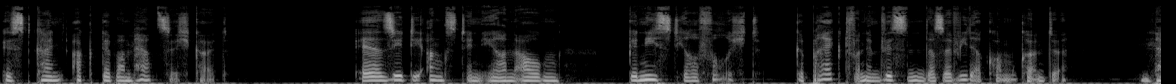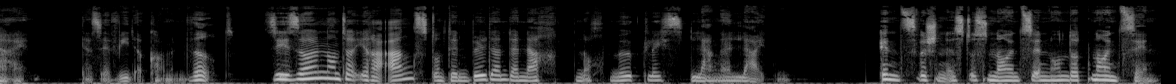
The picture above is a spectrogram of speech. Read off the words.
ist kein Akt der Barmherzigkeit. Er sieht die Angst in ihren Augen, genießt ihre Furcht, geprägt von dem Wissen, dass er wiederkommen könnte. Nein, dass er wiederkommen wird. Sie sollen unter ihrer Angst und den Bildern der Nacht noch möglichst lange leiden. Inzwischen ist es 1919.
